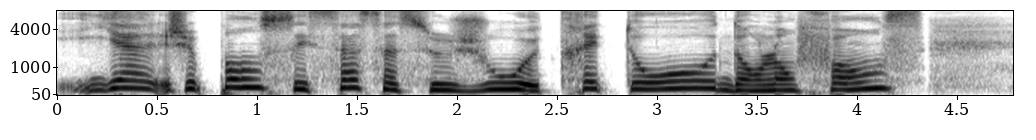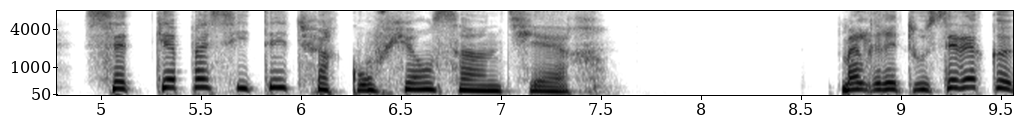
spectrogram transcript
Il y a, je pense, et ça, ça se joue euh, très tôt dans l'enfance, cette capacité de faire confiance à un tiers. Malgré tout. C'est-à-dire que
